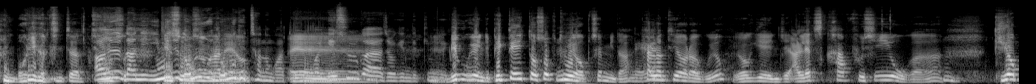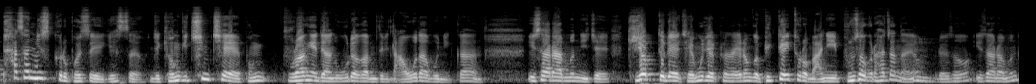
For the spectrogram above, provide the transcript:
머리가 진짜 아, 근데 나는 이미지 너무 너무. 괜찮은 것 같아요. 예. 뭔가 예술가적인 느낌도 예. 미국의 이제 빅데이터 소프트웨어 업체입니다. 네. 팔런티어라고요. 여기에 이제 알렉스 카프 CEO가 음. 기업 파산 리스크를 벌써 얘기했어요. 이제 경기 침체, 벙- 불황에 대한 우려감들이 나오다 보니까 이 사람은 이제 기업들의 재무제표나 이런 걸 빅데이터로 많이 분석을 하잖아요. 음. 그래서 이 사람은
